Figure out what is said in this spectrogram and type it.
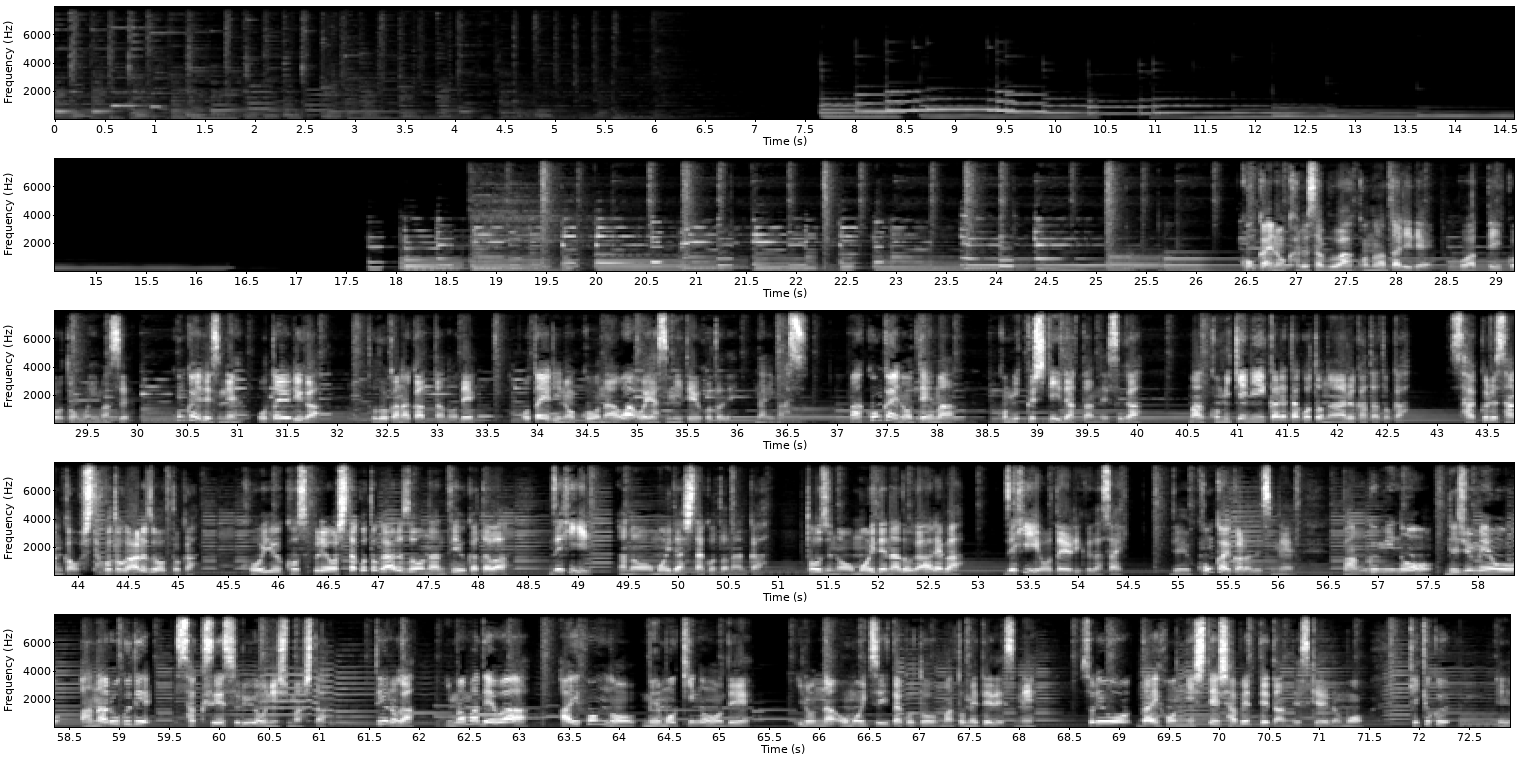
軽サブはこの辺りで終わっていこうと思います。今回ですねお便りが届かなかったのでお便りのコーナーはお休みということでなります。まあ今回のテーマコミックシティだったんですがまあコミケに行かれたことのある方とかサークル参加をしたことがあるぞとかこういうコスプレをしたことがあるぞなんていう方は是非あの思い出したことなんか当時の思い出などがあれば是非お便りください。で今回からですね番組のレジュメをアナログで作成するようにしました。っていうのが今までは iPhone のメモ機能でいろんな思いついたことをまとめてですねそれを台本にして喋ってたんですけれども結局、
